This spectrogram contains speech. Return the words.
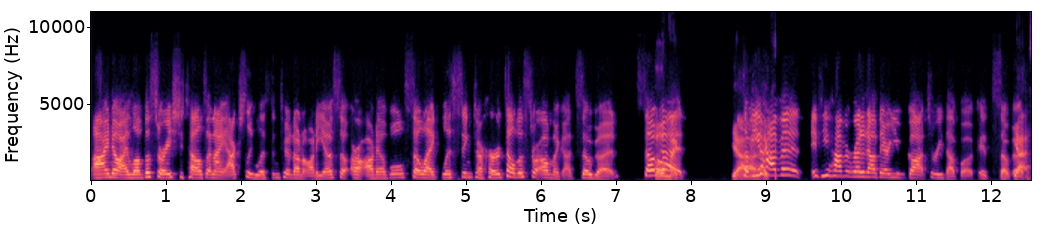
I know. I love the story she tells, and I actually listened to it on audio, so or audible. So like listening to her tell the story. Oh my god, so good, so oh good. My, yeah. So if you I, haven't, if you haven't read it out there, you've got to read that book. It's so good. Yes,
